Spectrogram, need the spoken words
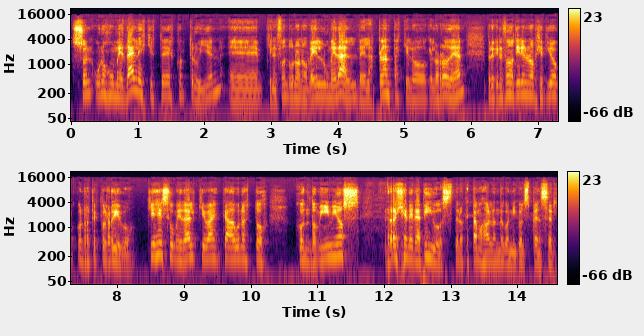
son unos humedales que ustedes construyen, eh, que en el fondo uno no ve el humedal, ve las plantas que lo, que lo rodean, pero que en el fondo tienen un objetivo con respecto al riego. ¿Qué es ese humedal que va en cada uno de estos condominios regenerativos de los que estamos hablando con Nicole Spencer,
